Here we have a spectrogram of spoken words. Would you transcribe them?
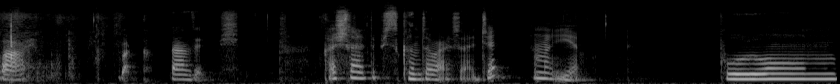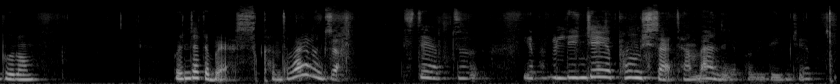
Vay. Bak benzetmiş. Kaşlarda bir sıkıntı var sadece. Ama iyi. Burun, burun. Burunda da biraz sıkıntı var ama güzel. İşte yaptı, yapabildiğince yapılmış zaten. Ben de yapabildiğince yaptım.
